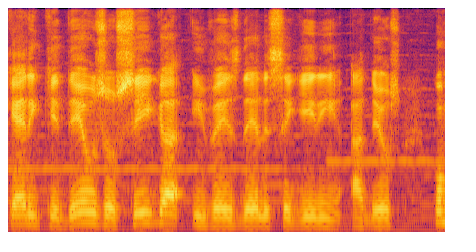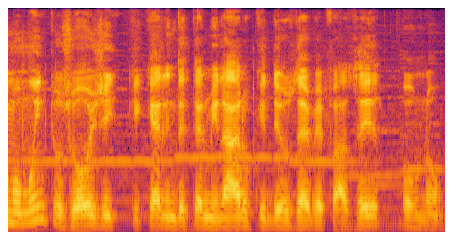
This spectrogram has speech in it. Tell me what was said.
Querem que Deus os siga em vez deles seguirem a Deus, como muitos hoje que querem determinar o que Deus deve fazer ou não.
